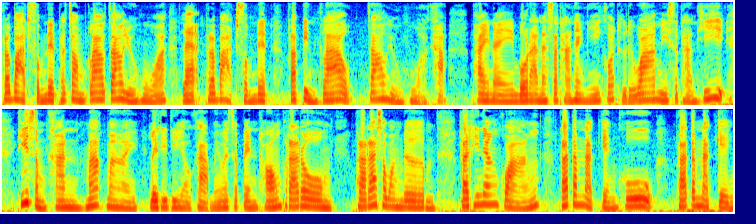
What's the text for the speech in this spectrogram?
พระบาทสมเด็จพระจอมเกล้าเจ้าอยู่หัว และพระบาทสมเด็จพระปิ่นเกล้าเจ้าอยู่หัวค่ะ ภายในโบราณสถานแห่งนี้ก็ถือได้ว่ามีสถานที่ที่สำคัญมากมายเลยทีเดียวค่ะ ไม่ว่าจะเป็นท้องพระโรง พระราชวังเดิม พระที่นั่งขวาง พระตำหนักเก่งคู่ พระตำหนักเก๋ง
